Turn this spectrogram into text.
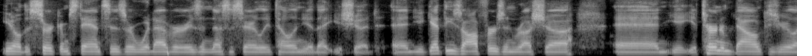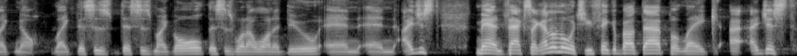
you know the circumstances or whatever isn't necessarily telling you that you should. And you get these offers in russia and you, you turn them down because you're like no like this is this is my goal. This is what i want to do. And and i just man vex like i don't know what you think about that but like I, I just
